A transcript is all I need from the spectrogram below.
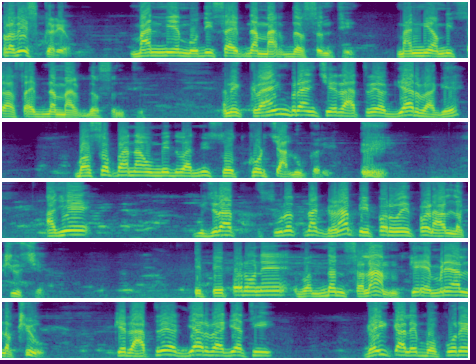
પ્રવેશ કર્યો માન્ય મોદી સાહેબના માર્ગદર્શનથી માન્ય અમિત શાહ સાહેબના માર્ગદર્શનથી. અને ક્રાઇમ બ્રાન્ચે રાત્રે અગિયાર વાગે બસપાના ઉમેદવારની શોધખોળ ચાલુ કરી. આજે ગુજરાત સુરતના ઘણા પેપરોએ પણ આ લખ્યું છે. એ પેપરોને વંદન સલામ કે એમણે આ લખ્યું કે રાત્રે અગિયાર વાગ્યાથી ગઈકાલે બપોરે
